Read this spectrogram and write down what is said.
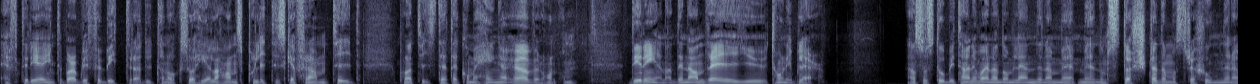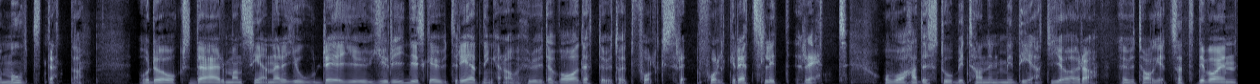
efter det inte bara blir förbittrad utan också hela hans politiska framtid på något vis. Detta kommer hänga över honom. Det är det ena. Den andra är ju Tony Blair. Alltså Storbritannien var en av de länderna med, med de största demonstrationerna mot detta. Och det var också där man senare gjorde ju juridiska utredningar av huruvida var detta utav ett folks, folkrättsligt rätt och vad hade Storbritannien med det att göra överhuvudtaget. Så det var en,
